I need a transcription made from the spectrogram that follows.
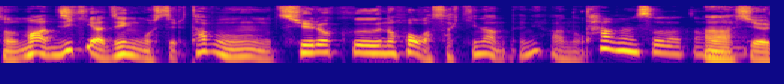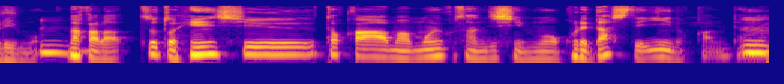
その、まあ時期は前後してる。多分収録の方が先なんだよね。あの、多分そうだと思う。話よりも。うんだから、ちょっと編集とか、まあ、萌子さん自身もこれ出していいのかみたいな、う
